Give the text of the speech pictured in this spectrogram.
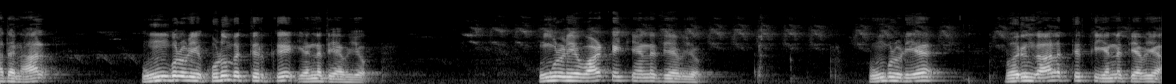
அதனால் உங்களுடைய குடும்பத்திற்கு என்ன தேவையோ உங்களுடைய வாழ்க்கைக்கு என்ன தேவையோ உங்களுடைய வருங்காலத்திற்கு என்ன தேவையோ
